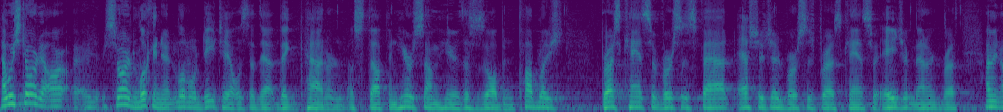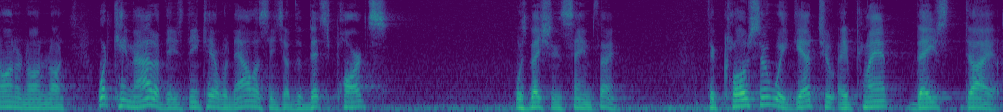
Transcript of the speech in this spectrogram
And we started, our, uh, started looking at little details of that big pattern of stuff, and here's some here. This has all been published. Breast cancer versus fat, estrogen versus breast cancer, age of men breast, I mean on and on and on. What came out of these detailed analyses of the bits parts was basically the same thing. The closer we get to a plant-based diet,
